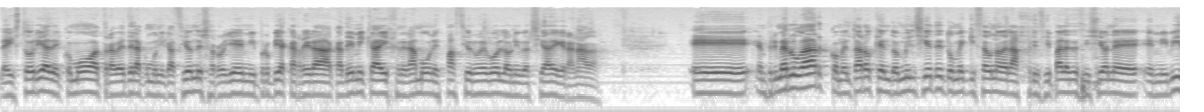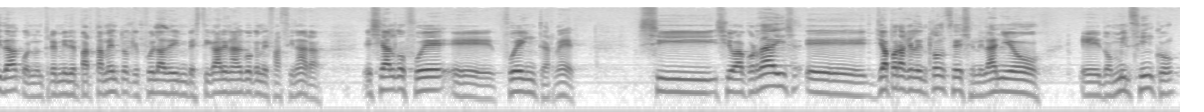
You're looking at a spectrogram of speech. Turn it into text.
la historia de cómo a través de la comunicación desarrollé mi propia carrera académica y generamos un espacio nuevo en la Universidad de Granada. Eh, en primer lugar, comentaros que en 2007 tomé quizá una de las principales decisiones en mi vida, cuando entré en mi departamento, que fue la de investigar en algo que me fascinara. Ese algo fue, eh, Internet. Si, os acordáis, eh, ya por aquel entonces, en el año 2005,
